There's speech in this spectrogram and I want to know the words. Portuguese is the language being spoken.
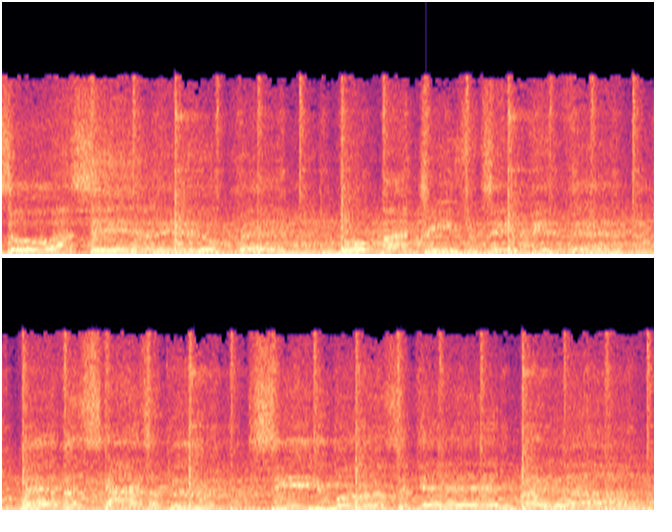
pessoas.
